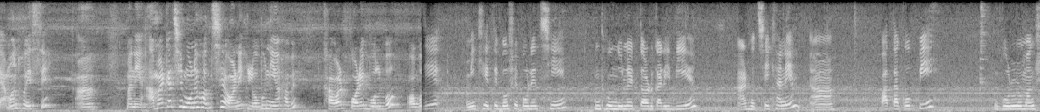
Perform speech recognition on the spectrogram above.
কেমন হয়েছে। মানে আমার কাছে মনে হচ্ছে অনেক লোভনীয় হবে। খাওয়ার পরে বলব, অবশ্যই আমি খেতে বসে পড়েছি ধুন্দুলের তরকারি দিয়ে। আর হচ্ছে এখানে পাতাকপি, গরুর মাংস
